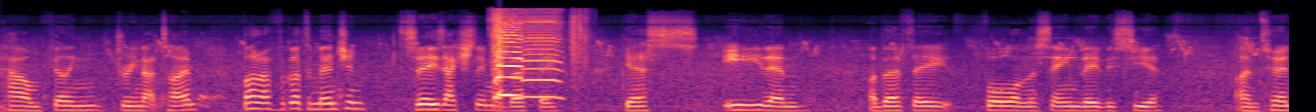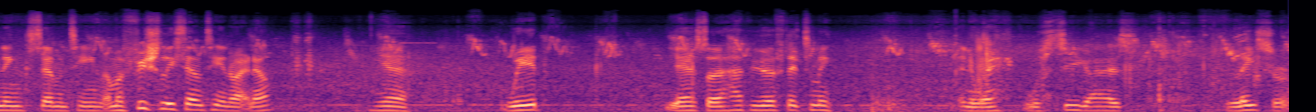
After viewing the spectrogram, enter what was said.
how I'm feeling during that time. But I forgot to mention, today's actually my birthday. Yes, Eid and my birthday fall on the same day this year. I'm turning 17. I'm officially 17 right now. Yeah, weird. Yeah, so happy birthday to me. Anyway, we'll see you guys later.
